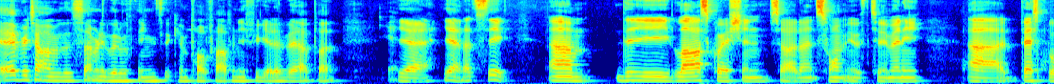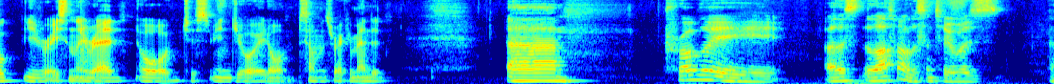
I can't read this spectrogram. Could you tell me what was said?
every time there's so many little things that can pop up and you forget about but Yeah. yeah, yeah, that's sick. Um, the last question, so I don't swamp you with too many. Uh, best book you've recently read or just enjoyed or someone's recommended. Um, probably I lis- the last one I listened to was uh,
